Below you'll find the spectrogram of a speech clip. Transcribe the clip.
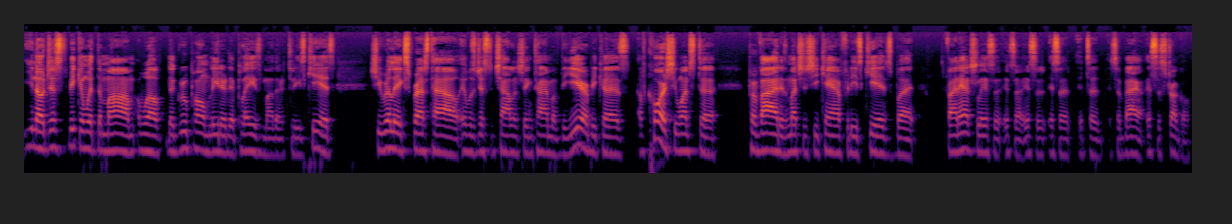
you know, just speaking with the mom, well, the group home leader that plays mother to these kids, she really expressed how it was just a challenging time of the year because, of course, she wants to provide as much as she can for these kids, but financially, it's a it's a it's a it's a it's a it's a bag it's a struggle.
